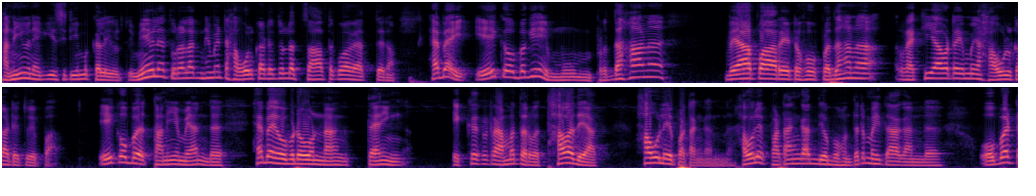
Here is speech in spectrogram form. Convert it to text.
තනිව නැගී සිටීම කළ යුතුයි. මේ වෙලාවේ තුරලක් නිමෙට හවුල් කටයුතු වල සාර්ථකව ඇත්තෙනවා. හැබැයි ඒක ඔබගේ ප්‍රධාන ව්‍යාපාරයට හෝ ප්‍රධාන රැකියාවට එම හවුල් කටයුතු එපා. ඒක ඔබ තනියම යන්න. හැබැයි ඔබට ඕන්නම් තැනින් එකකට අමතරව තව දෙයක් හවුලේ පටන්ගන්න හවුලේ පටන්ගන්ද ඔබ හොඳට මහිතාගන්න ඔබට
